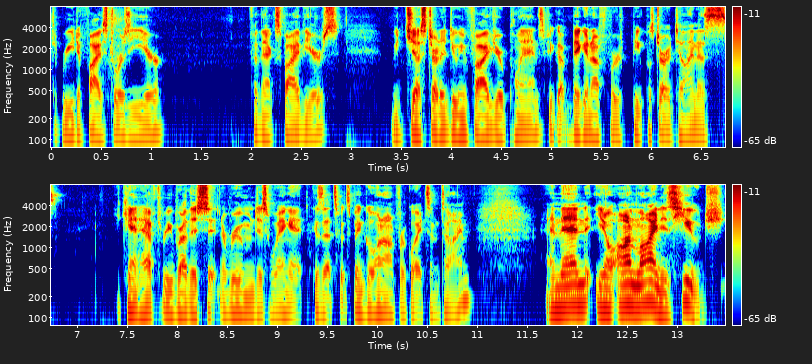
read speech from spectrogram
three to five stores a year for the next five years. We just started doing five year plans. We got big enough where people started telling us you can't have three brothers sit in a room and just wing it because that's what's been going on for quite some time. And then, you know, online is huge.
